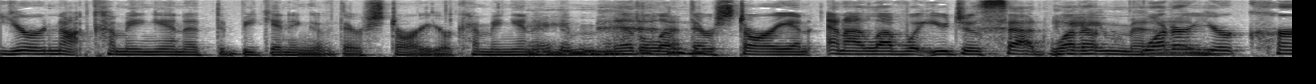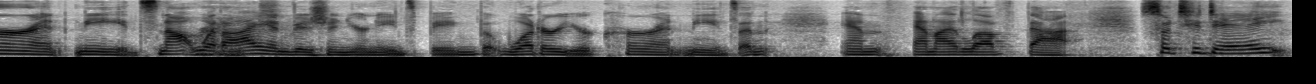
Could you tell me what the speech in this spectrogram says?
you're not coming in at the beginning of their story. You're coming in Amen. in the middle of their story. And, and I love what you just said. What Amen. are what are your current needs? Not right. what I envision your needs being, but what are your current needs? And and and I love that. So today,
